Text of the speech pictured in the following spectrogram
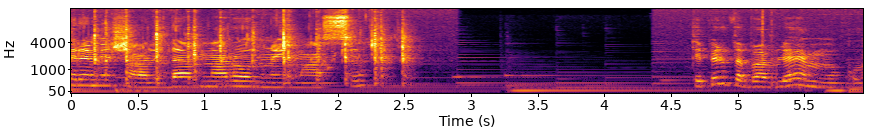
Перемешали до однородной массы. Теперь добавляем муку.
